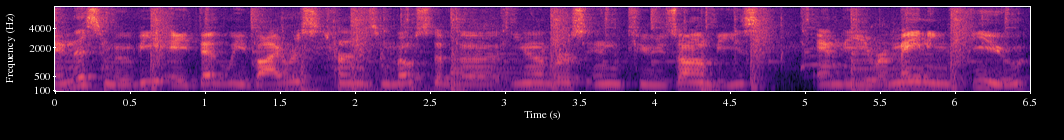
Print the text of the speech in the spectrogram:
In this movie, a deadly virus turns most of the universe into zombies, and the remaining few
